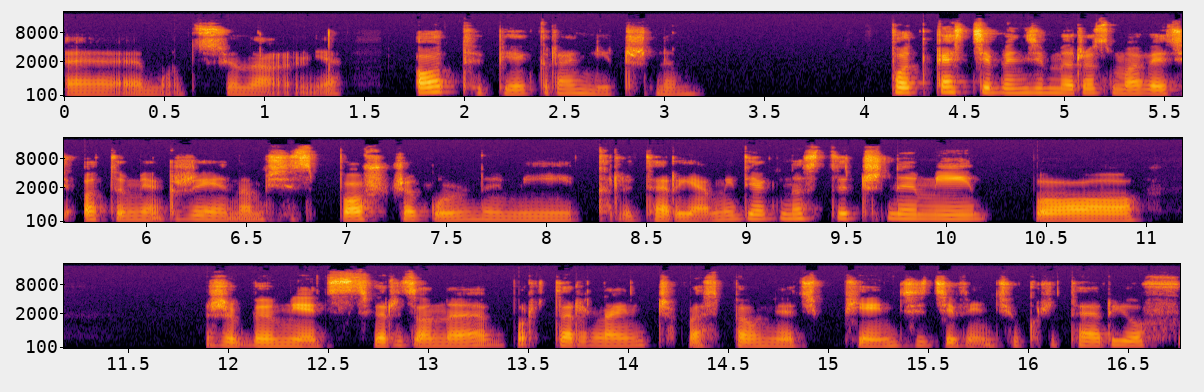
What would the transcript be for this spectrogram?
emocjonalnie o typie granicznym. W podcaście będziemy rozmawiać o tym, jak żyje nam się z poszczególnymi kryteriami diagnostycznymi, bo żeby mieć stwierdzone borderline, trzeba spełniać 5-9 kryteriów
